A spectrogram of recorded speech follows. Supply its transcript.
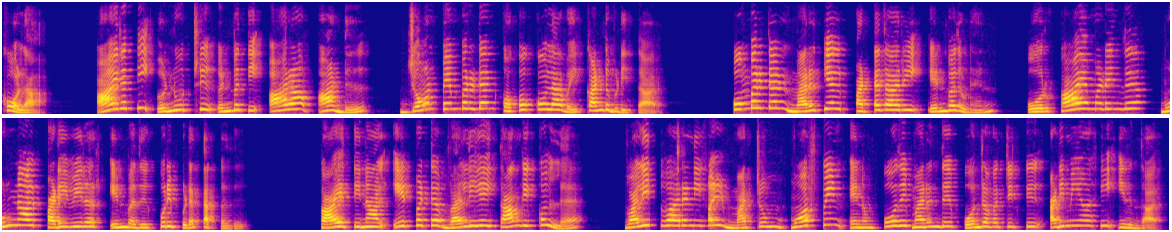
கோலா ஆயிரத்தி எண்ணூற்று எண்பத்தி ஆறாம் ஆண்டு ஜான் பெம்பர்டன் கொக்கோ கோலாவை கண்டுபிடித்தார். பொம்பர்டன் மருத்தியல் பட்டதாரி என்பதுடன் ஓர் காயமடைந்த முன்னாள் படைவீரர் என்பது குறிப்பிடத்தக்கது. காயத்தினால் ஏற்பட்ட வலியை தாங்கிக் கொள்ள வலித்வாரணிகள் மற்றும் மார்பின் எனும் போதை மருந்து போன்றவற்றிற்கு அடிமையாகி இருந்தார்.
